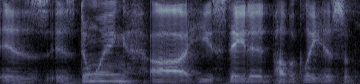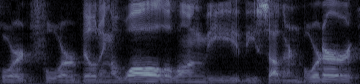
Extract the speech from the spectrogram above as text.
is is doing. Uh, stated publicly his support for building a wall along the the southern border,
